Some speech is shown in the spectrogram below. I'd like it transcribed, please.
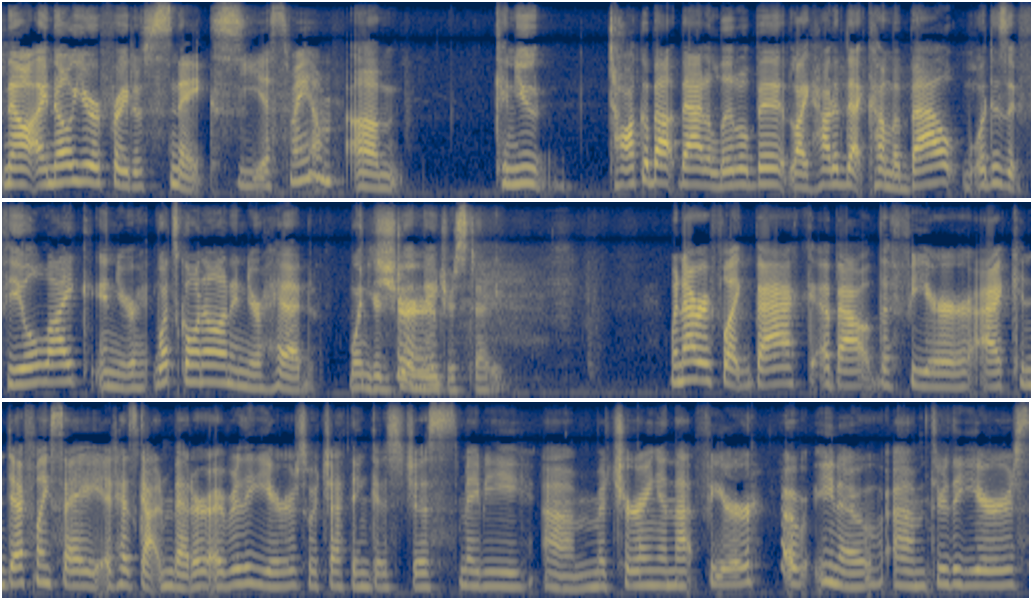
now I know you're afraid of snakes. Yes, ma'am. Um, can you talk about that a little bit? Like, how did that come about? What does it feel like in your? What's going on in your head when you're sure. doing nature study? when I reflect back about the fear, I can definitely say it has gotten better over the years, which I think is just maybe um, maturing in that fear, you know, um, through the years.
